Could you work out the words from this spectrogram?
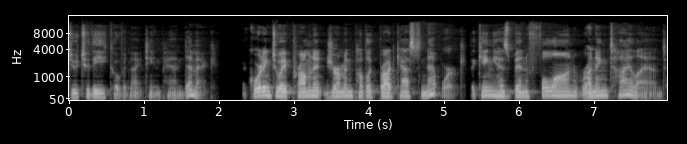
due to the COVID 19 pandemic. According to a prominent German public broadcast network, the king has been full on running Thailand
